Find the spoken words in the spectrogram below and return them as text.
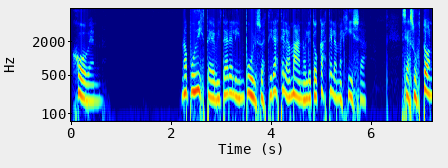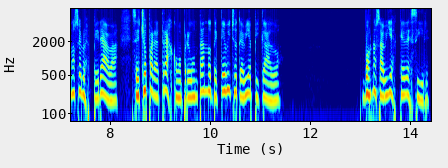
joven. No pudiste evitar el impulso, estiraste la mano, le tocaste la mejilla. Se asustó, no se lo esperaba, se echó para atrás como preguntándote qué bicho te había picado. Vos no sabías qué decir.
